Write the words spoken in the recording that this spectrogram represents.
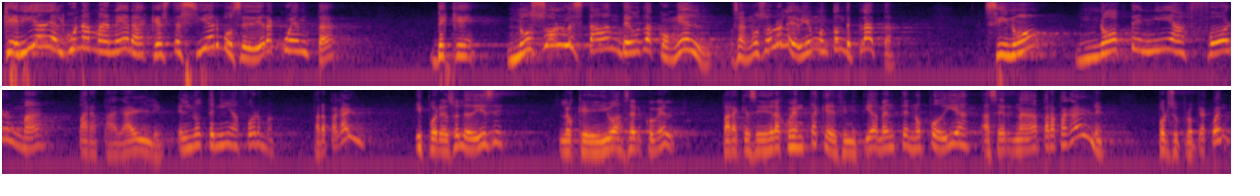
quería de alguna manera que este siervo se diera cuenta de que no solo estaba en deuda con él, o sea, no solo le debía un montón de plata, sino no tenía forma para pagarle. Él no tenía forma para pagarle. Y por eso le dice lo que iba a hacer con él, para que se diera cuenta que definitivamente no podía hacer nada para pagarle por su propia cuenta.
